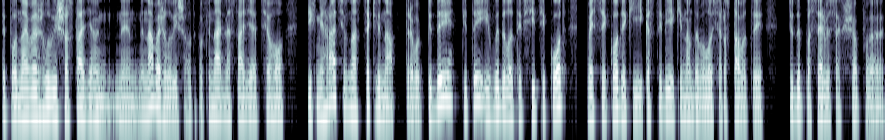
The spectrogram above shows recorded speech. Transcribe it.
типу, найважливіша стадія, ну не не найважливіша, але типу фінальна стадія цього цих міграцій у нас це cleanup. Треба піти, піти і видалити всі ці код, весь цей код, який кастелі, які нам довелося розставити сюди по сервісах, щоб е,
